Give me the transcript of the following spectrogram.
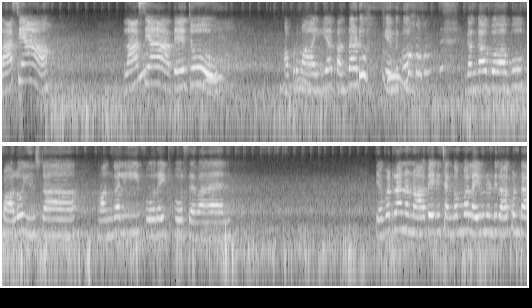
లాస్యా. లాస్యా తేజు. అప్పుడు మా అయ్య తంతాడు. ఎందుకు? Ganga Babu follow insta. మంగళి ఫోర్ ఎయిట్ ఫోర్ సెవెన్. ఎవట్రా నన్ను ఆపేది? చంగమ్మ లైవ్ నుండి రాకుండా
